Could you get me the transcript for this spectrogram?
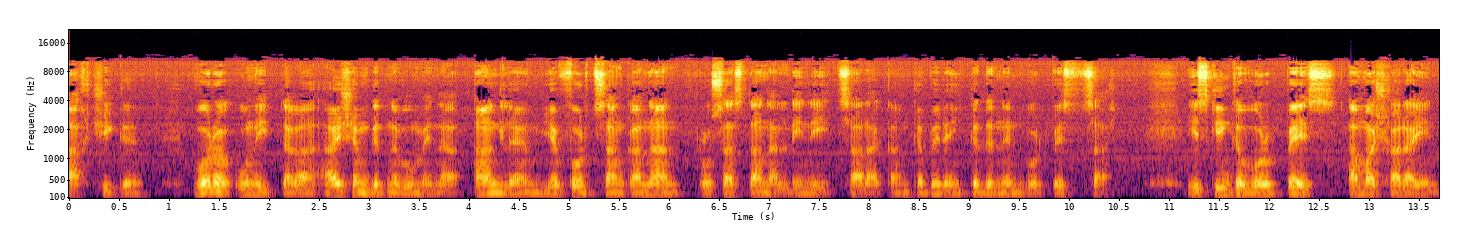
աղջիկը, որը ունի տղա, այժմ գտնվում է նա Անգլիայում, եւ որ ցանկանան Ռուսաստանը լինի ցարական, կբերեն կդնեն որպես ցար։ Իսկ ինքը որպես համաշխարային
